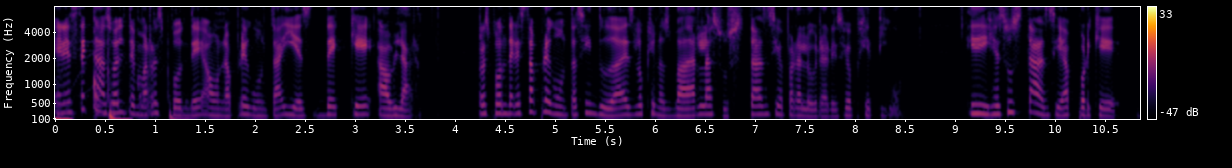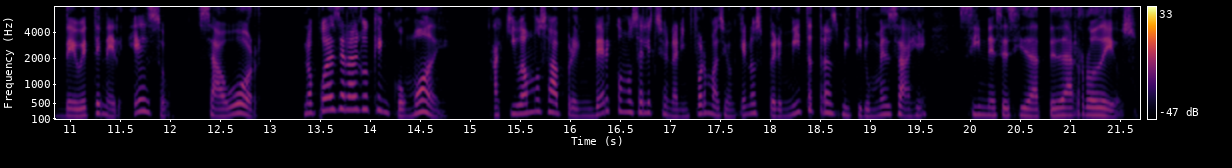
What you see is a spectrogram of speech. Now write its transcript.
En este caso, el tema responde a una pregunta y es ¿de qué hablar? Responder esta pregunta sin duda es lo que nos va a dar la sustancia para lograr ese objetivo. Y dije sustancia porque debe tener eso, sabor. No puede ser algo que incomode. Aquí vamos a aprender cómo seleccionar información que nos permita transmitir un mensaje sin necesidad de dar rodeos,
